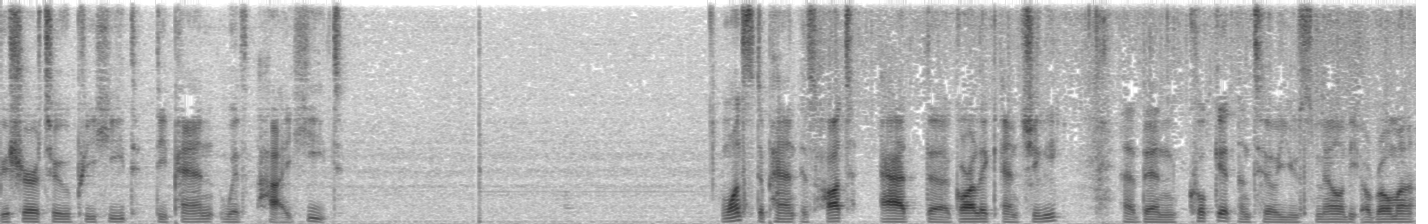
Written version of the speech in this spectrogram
be sure to preheat the pan with high heat. Once the pan is hot, add the garlic and chili and then cook it until you smell the aroma.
